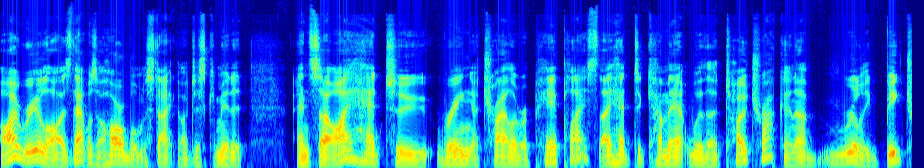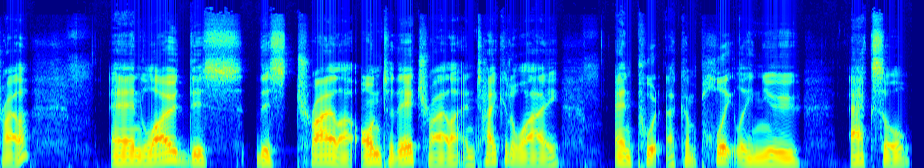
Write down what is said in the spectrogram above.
I realized that was a horrible mistake I just committed. And so I had to ring a trailer repair place. They had to come out with a tow truck and a really big trailer and load this this trailer onto their trailer and take it away and put a completely new axle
